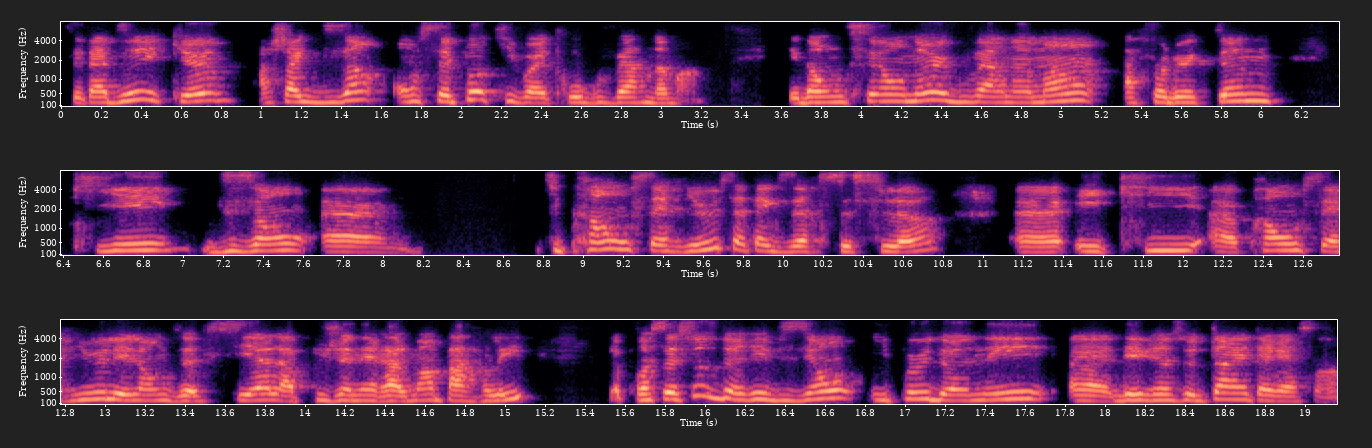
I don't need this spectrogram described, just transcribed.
C'est-à-dire que à chaque dix ans, on ne sait pas qui va être au gouvernement. Et donc, si on a un gouvernement à Fredericton qui est, disons, euh, qui prend au sérieux cet exercice-là euh, et qui euh, prend au sérieux les langues officielles à plus généralement parler, le processus de révision, il peut donner des résultats intéressants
